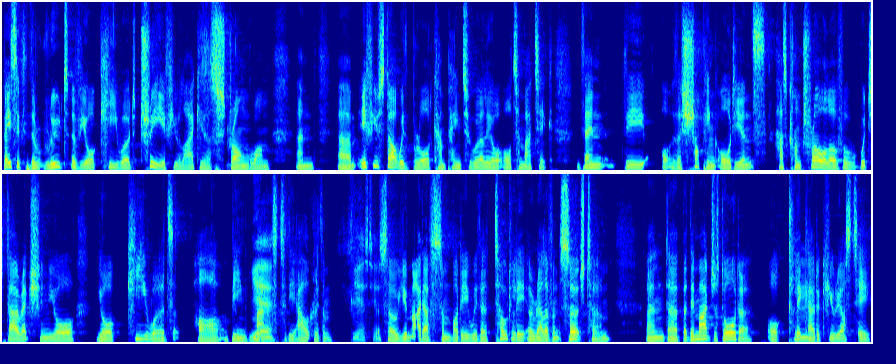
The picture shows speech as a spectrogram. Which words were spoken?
basically the root of your keyword tree if you like is a strong one and um, if you start with broad campaign too early or automatic then the the shopping audience has control over which direction your your keywords are being yeah. mapped to the algorithm Yes, yes. So you might have somebody with a totally irrelevant search term, and uh, but they might just order or click mm. out of curiosity,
